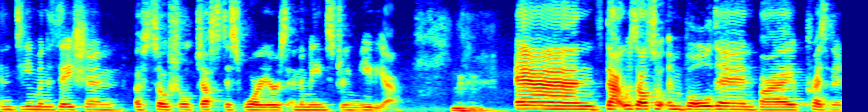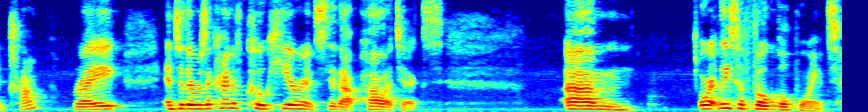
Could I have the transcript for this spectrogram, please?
and demonization of social justice warriors and the mainstream media. Mm-hmm. And that was also emboldened by President Trump, right? And so there was a kind of coherence to that politics, um, or at least a focal point.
